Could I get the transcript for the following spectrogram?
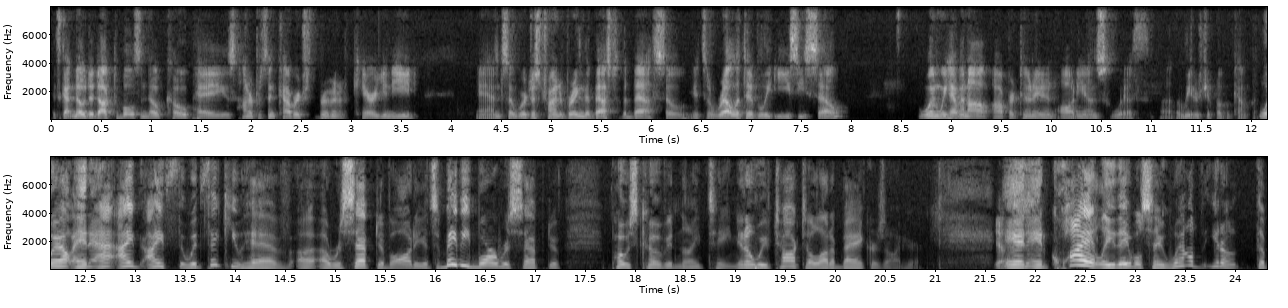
It's got no deductibles and no co-pays, 100% coverage for the preventive care you need. And so we're just trying to bring the best of the best. So it's a relatively easy sell when we have an opportunity and audience with uh, the leadership of a company. Well, and I, I th- would think you have a, a receptive audience, maybe more receptive post COVID 19. You know, we've talked to a lot of bankers on here. Yes. And, and quietly they will say, well, you know, the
